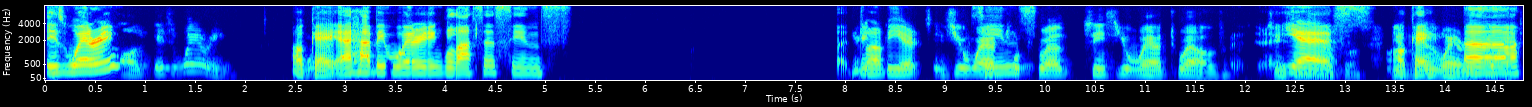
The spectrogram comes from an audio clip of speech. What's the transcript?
Is wearing? on is wearing. Okay, I have been wearing glasses since uh, Okay, twelve years. Since you were Since- twelve, since you were twelve, since you were twelve, Yes, okay. Uh, Okay.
